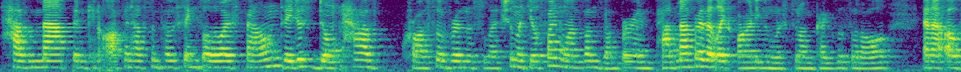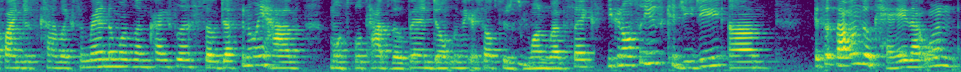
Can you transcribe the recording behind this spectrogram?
has a map and can often have some postings, although I've found they just don't have crossover in the selection. Like you'll find ones on Zumper and Padmapper that like aren't even listed on Craigslist at all. And I'll find just kind of like some random ones on Craigslist. So definitely have multiple tabs open and don't limit yourself to just one website. You can also use Kijiji. Um, it's that one's okay that one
